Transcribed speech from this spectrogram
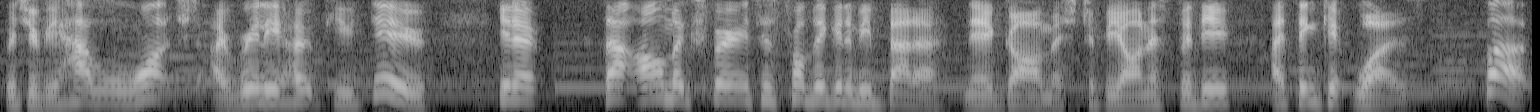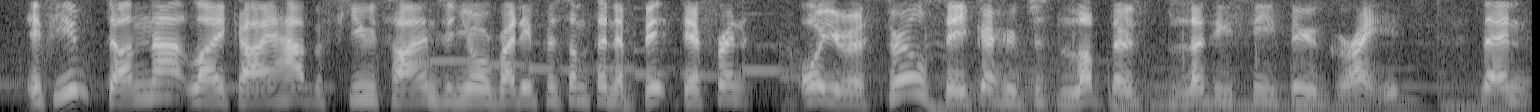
which if you haven't watched, I really hope you do, you know, that Alm experience is probably gonna be better near Garmisch, to be honest with you. I think it was. But if you've done that like I have a few times and you're ready for something a bit different, or you're a thrill seeker who just love those bloody see-through grates, then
